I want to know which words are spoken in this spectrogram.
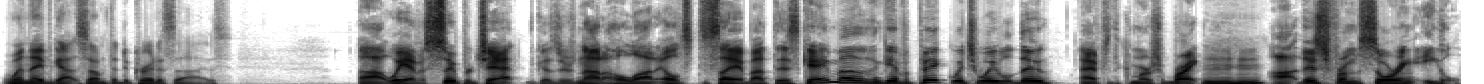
when they've got something to criticize. Uh, we have a super chat because there's not a whole lot else to say about this game other than give a pick, which we will do after the commercial break. Mm-hmm. Uh, this is from Soaring Eagle.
